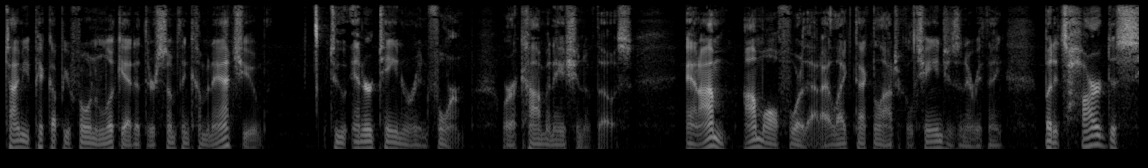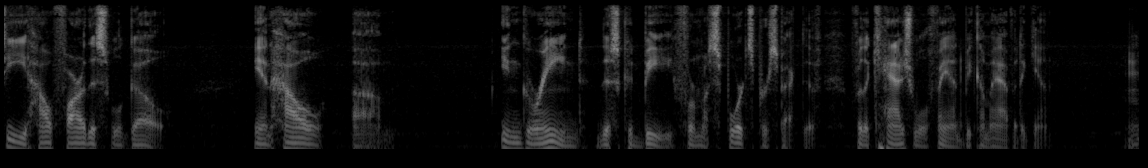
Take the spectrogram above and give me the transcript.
time you pick up your phone and look at it there's something coming at you to entertain or inform, or a combination of those. And I'm I'm all for that. I like technological changes and everything, but it's hard to see how far this will go, and how um, ingrained this could be from a sports perspective for the casual fan to become avid again. Hmm.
